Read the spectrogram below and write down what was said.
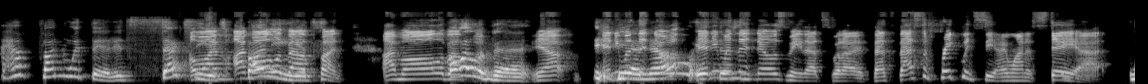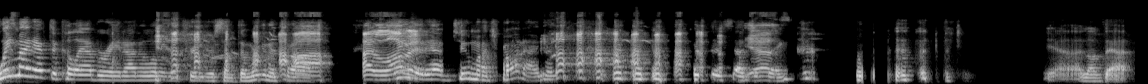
not have fun with it? It's sexy. Oh, I'm, it's I'm funny. all about it's fun. I'm all about all fun. of it. Yep. Anyone You that know, knows anyone that knows me, that's what I that's that's the frequency I want to stay at. We might have to collaborate on a little retreat or something. We're going to talk. I love we would it. have too much fun. I think if there's such Yes. a thing. yeah, I love that.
